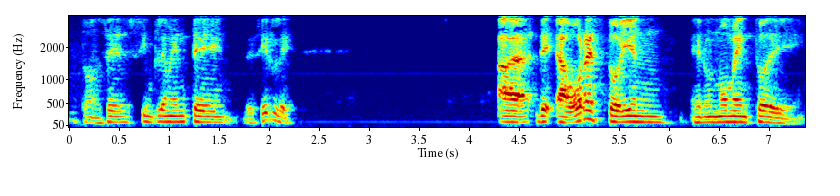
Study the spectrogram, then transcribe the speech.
Entonces, simplemente decirle, ah, de, ahora estoy en, en un momento de,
